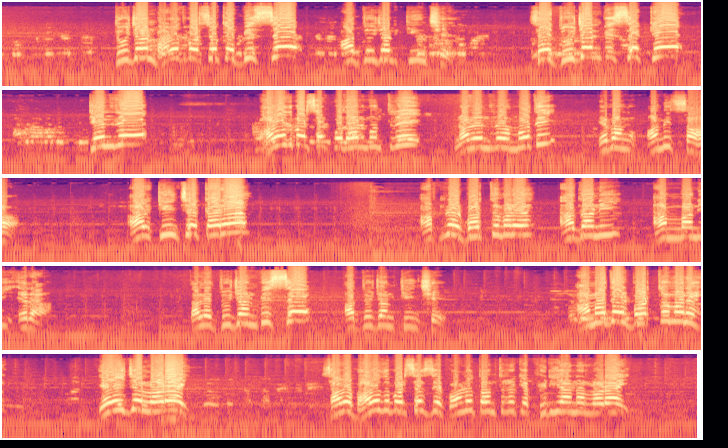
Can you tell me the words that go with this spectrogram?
দুজন ভারতবর্ষকে বিশ্বে আর দুজন কিনছে। সেই দুজন বিশ্বে কে কেন্দ্রে ভারতবর্ষের প্রধানমন্ত্রী নরেন্দ্র মোদী এবং অমিত শাহ। আর কিনছে কারা? আপনার বর্তমানে আদানি, আম্বানি এরা। তাহলে দুজন বিশ্বে আর দুজন কিনছে আমাদের বর্তমানে এই যে লড়াই, সারা ভারতবর্ষের যে গণতন্ত্রকে ফিরিয়ে আনার লড়াই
